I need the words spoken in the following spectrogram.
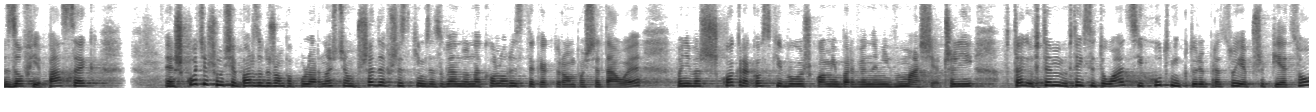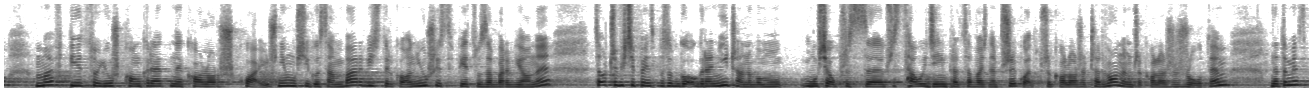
Zofię Pasek. E, szkło cieszyły się bardzo dużą popularnością przede wszystkim ze względu na kolorystykę, którą posiadały, ponieważ szkła krakowskie były szkłami barwionymi w masie, czyli w, te, w, tym, w tej sytuacji hutnik, który pracuje przy piecu, ma w piecu już konkretny kolor szkła, już nie musi go sam barwić, tylko on już jest w piecu zabarwiony, co oczywiście w pewien sposób go ogranicza, no bo mu, musiał przez, przez cały dzień pracować na przykład przy kolorze czerwonym czy kolorze żółtym. Natomiast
